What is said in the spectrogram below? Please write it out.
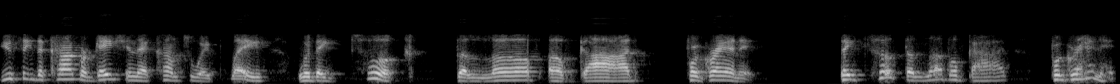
You see the congregation that come to a place where they took the love of God for granted. They took the love of God for granted.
